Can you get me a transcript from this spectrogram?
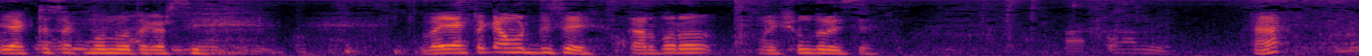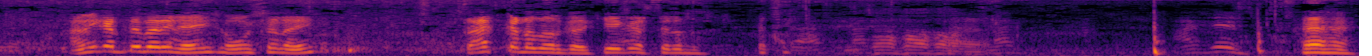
এই একটা চাক মন মতো কাটছি। ভাই একটা কামড় দিছে তারপরও অনেক সুন্দর হয়েছে। হ্যাঁ? আমি কাটতে পারি নাই সমস্যা নাই। চাক কাটা দরকার কে কাটছে হ্যাঁ হ্যাঁ।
